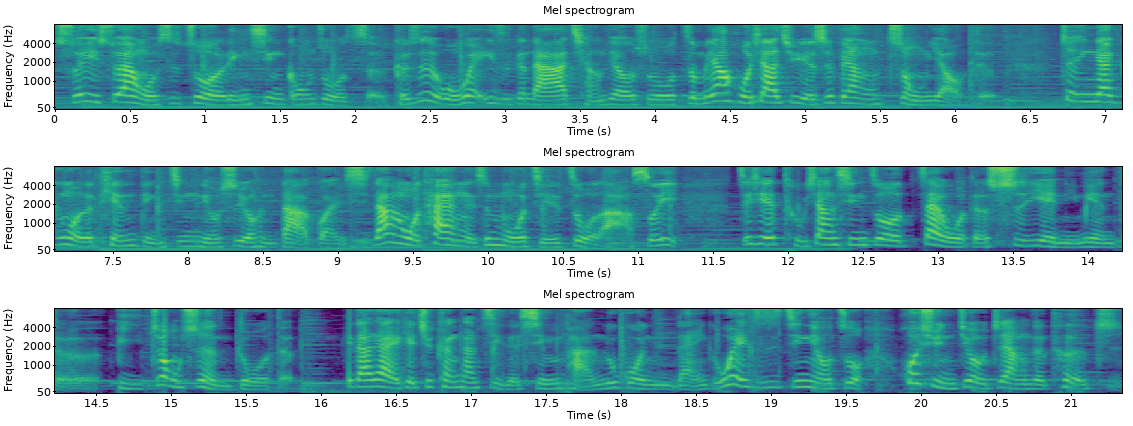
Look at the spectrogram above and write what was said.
所以虽然我是做灵性工作者，可是我会一直跟大家强调说，怎么样活下去也是非常重要的。这应该跟我的天顶金牛是有很大的关系。当然，我太阳也是摩羯座啦，所以。这些土象星座在我的事业里面的比重是很多的，大家也可以去看看自己的星盘。如果你哪一个位置是金牛座，或许你就有这样的特质。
